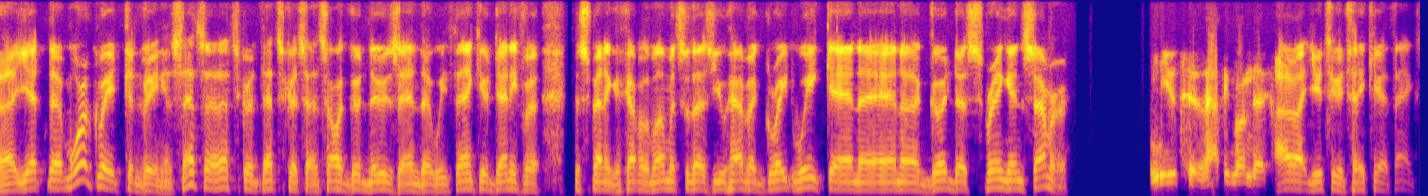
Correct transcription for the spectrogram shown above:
Uh, yet uh, more great convenience. That's uh, that's good. That's good. That's all good news, and uh, we thank you, Denny, for, for spending a couple of moments with us. You have a great week and uh, and a good uh, spring and summer. you too. Happy Monday. All right, you too. Take care. Thanks.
